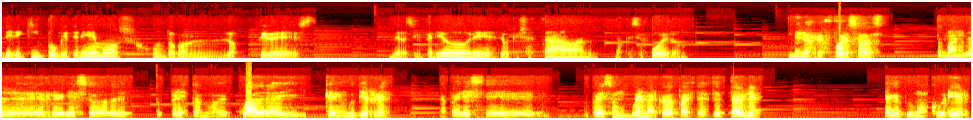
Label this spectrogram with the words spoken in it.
del equipo que tenemos junto con los pibes de las inferiores, los que ya estaban, los que se fueron? De los refuerzos, tomando el regreso de sus préstamos de Cuadra y Kevin Gutiérrez, me parece, me parece un buen mercado de pases aceptable, ya que pudimos cubrir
